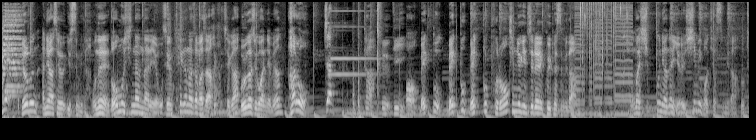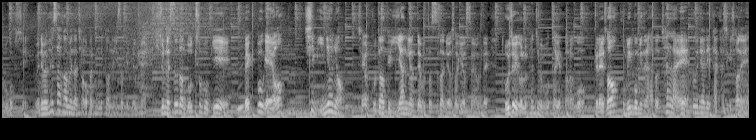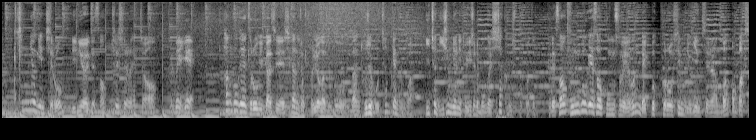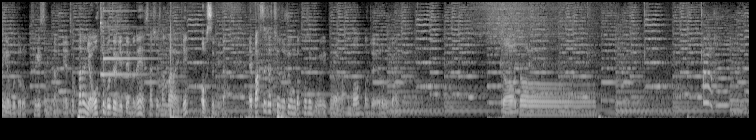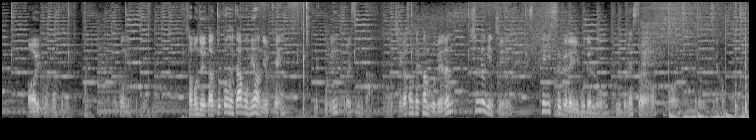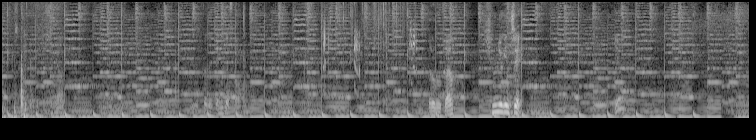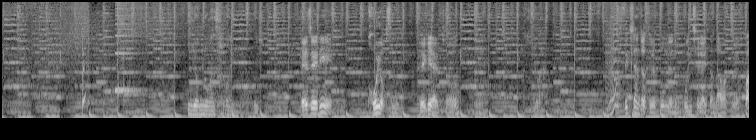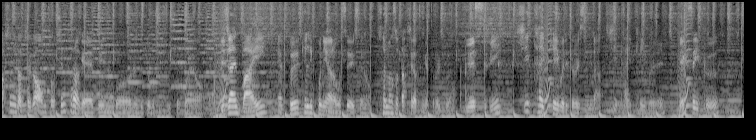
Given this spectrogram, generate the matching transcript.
네 여러분 안녕하세요 유스입니다 오늘 너무 신나는 날이에요 지금 퇴근하자마자 제가 뭘 가지고 왔냐면 바로 짠! 자, 그, D, 어, 맥북, 맥북, 맥북 프로 16인치를 구입했습니다. 정말 19년을 열심히 버텼습니다. 노트북 없이. 왜냐면 회사 가면은 작업할 컴퓨터는 있었기 때문에. 기존에 쓰던 노트북이 맥북 에어 12년형. 제가 고등학교 2학년 때부터 쓰던 녀석이었어요. 근데 도저히 이걸로 편집을 못 하겠더라고. 그래서 고민 고민을 하던 찰나에 19년이 다 가시기 전에 16인치로 리뉴얼돼서 출시를 했죠. 근데 이게 한국에 들어오기까지 시간이 좀 걸려가지고 난 도저히 못 참겠는 거야. 2020년이 되기 전에 뭔가 시작하고 싶었거든. 그래서 중국에서 공수해온 맥북 프로 16인치를 한번 언박싱 해보도록 하겠습니다. 예, 자판은 영어 키보드이기 때문에 사실 상관할 게 없습니다. 예, 박스 자체도 조금 더 커진 기분이 들어요. 한번 먼저 열어볼까요? 짜잔. 어이, 경쾌한 소리. 뚜껑 이렇게 생겼습니다. 자 먼저 일단 뚜껑을 따보면 이렇게 맥북이 들어있습니다 네, 제가 선택한 모델은 16인치 스페이스 그레이 모델로 구입을 했어요 한번 열어볼게요 당겨서 열어볼까요? 16인치 예. 이 영롱한 사과입니다. 보이십니까? 베젤이 거의 없습니다. 되게 얇죠? 섹시한 자세를 보면 본체가 일단 나왔고요. 박싱 자체가 엄청 심플하게 되어 있는 거를 느껴보실 수 있을 거예요. 네. Designed by Apple California라고 쓰여 있어요. 설명서 딱지 같은 게 들어있고요. USB C 타입 케이블이 들어있습니다. C 타입 케이블. 맥세이프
